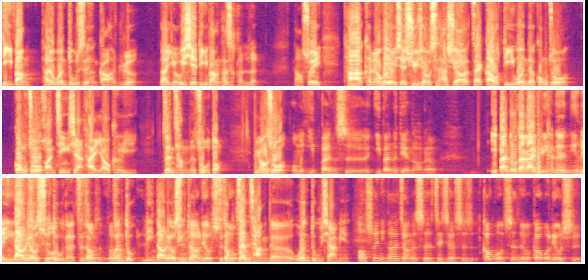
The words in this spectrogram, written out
地方它的温度是很高很热，那有一些地方它是很冷啊，所以它可能会有一些需求是它需要在高低温的工作工作环境下，它也要可以正常的做动。比方说，我们一般是一般的电脑呢，一般都大概您可能零到六十度的这种温度，零到六十度。这种正常的温度下面，哦，所以你刚才讲的是这些是高过，甚至有高过六十，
